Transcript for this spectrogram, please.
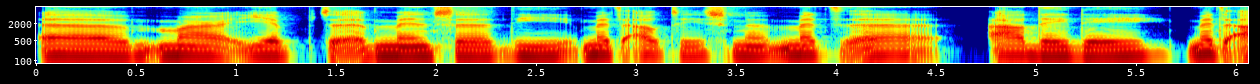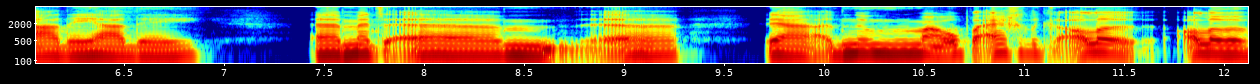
Uh, maar je hebt uh, mensen die met autisme, met ADD, met ADHD, met ehm, ja, noem maar op, eigenlijk alle, alle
